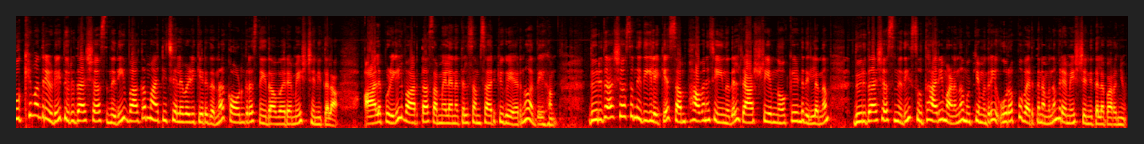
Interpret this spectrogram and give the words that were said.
മുഖ്യമന്ത്രിയുടെ ദുരിതാശ്വാസ നിധി വക മാറ്റി ചെലവഴിക്കരുതെന്ന് കോൺഗ്രസ് നേതാവ് രമേശ് ചെന്നിത്തല. ആലപ്പുഴയിൽ വാർത്താ സമ്മേളനത്തിൽ സംസാരിക്കുകയായിരുന്നു അദ്ദേഹം. ദുരിതാശ്വാസ നിധിയിലേക്ക് സംഭാവന ചെയ്യുന്നതിൽ രാഷ്ട്രീയം നോക്കേണ്ടതില്ലെന്നും ദുരിതാശ്വാസ നിധി സുതാര്യമാണെന്ന് മുഖ്യമന്ത്രി ഉറപ്പുവരുത്തണമെന്നും രമേശ് ചെന്നിത്തല പറഞ്ഞു.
